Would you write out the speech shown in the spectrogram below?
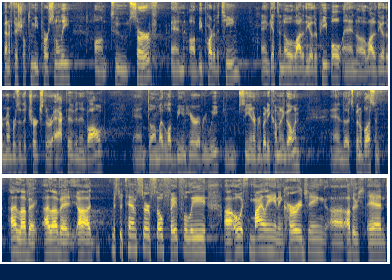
beneficial to me personally um, to serve and uh, be part of a team and get to know a lot of the other people and uh, a lot of the other members of the church that are active and involved. And um, I love being here every week and seeing everybody coming and going. And uh, it's been a blessing. I love it. I love it. Uh, Mr. Tim serves so faithfully, uh, always smiling and encouraging uh, others. And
